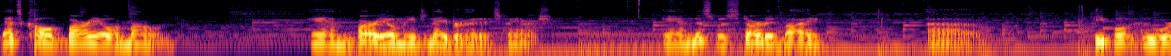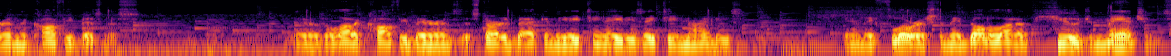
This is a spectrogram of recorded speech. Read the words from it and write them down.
that's called Barrio Amon. And barrio means neighborhood in Spanish. And this was started by uh, people who were in the coffee business. There was a lot of coffee barons that started back in the 1880s, 1890s and they flourished and they built a lot of huge mansions.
